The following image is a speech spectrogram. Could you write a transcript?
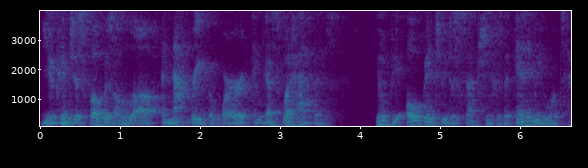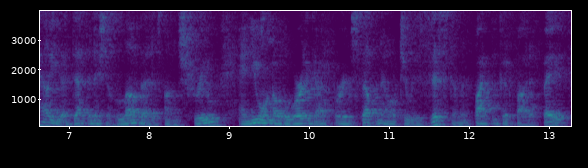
you can just focus on love and not read the word. And guess what happens? You'll be open to deception because the enemy will tell you a definition of love that is untrue, and you won't know the word of God for yourself in order to resist them and fight the good fight of faith.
